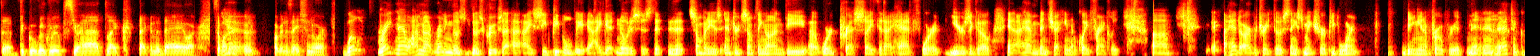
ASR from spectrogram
the the Google groups you had like back in the day, or some yeah. Organization, or? Well, right now I'm not running those those groups. I, I, see people. I get notices that that somebody has entered something on the uh, WordPress site that I had for it years ago, and I haven't been checking them. Quite frankly, um, I had to arbitrate those things to make sure people weren't being inappropriate, and, and that took a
